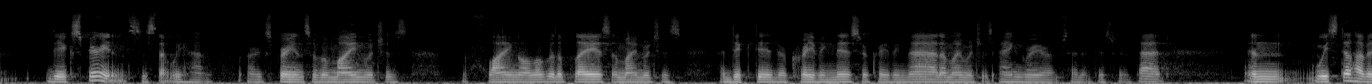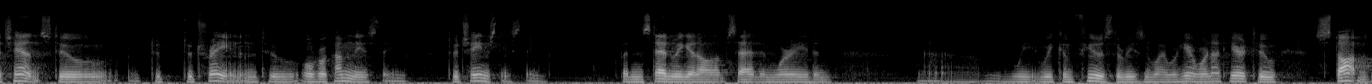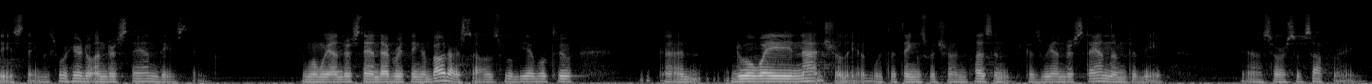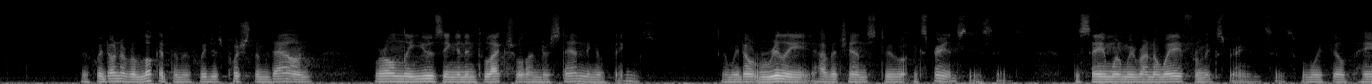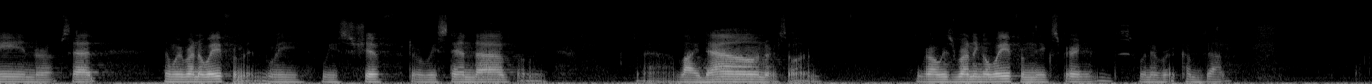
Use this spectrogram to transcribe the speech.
the experiences that we have. Our experience of a mind which is flying all over the place, a mind which is addicted or craving this or craving that, a mind which is angry or upset at this or at that and we still have a chance to, to, to train and to overcome these things, to change these things. But instead, we get all upset and worried, and uh, we, we confuse the reason why we're here. We're not here to stop these things, we're here to understand these things. And when we understand everything about ourselves, we'll be able to uh, do away naturally with the things which are unpleasant because we understand them to be a source of suffering. If we don't ever look at them, if we just push them down, we're only using an intellectual understanding of things. And we don't really have a chance to experience these things. The same when we run away from experiences, when we feel pain or upset, and we run away from it. We, we shift or we stand up or we uh, lie down or so on. We're always running away from the experience whenever it comes up.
